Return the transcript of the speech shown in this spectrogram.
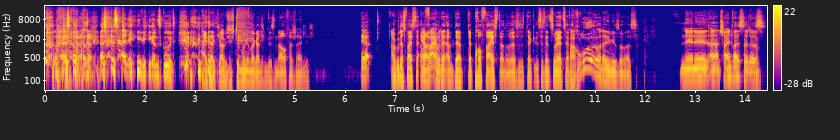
Oder sowas. Das ist halt irgendwie ganz gut. Heitert, glaube ich, die Stimmung immer ganz ein bisschen auf, wahrscheinlich. Ja. Aber gut, das weiß der, Ja, aber, aber, der, aber der, der Prof weiß das. Oder ist es, der, ist es nicht so jetzt einfach Ruhe oder irgendwie sowas? Nee, nee, an- anscheinend weiß er Okay. das.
